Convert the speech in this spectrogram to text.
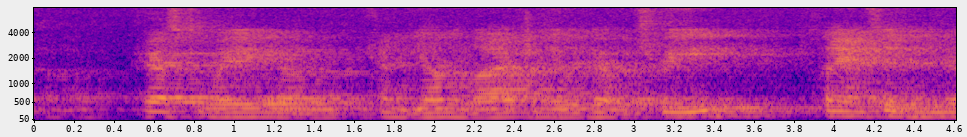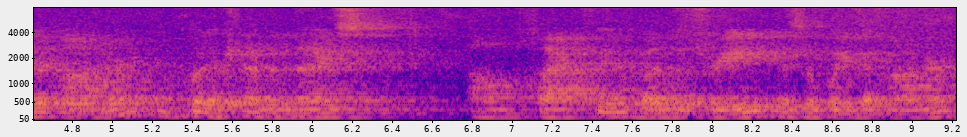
uh, passed away um, kind of young in life, and they would have a tree planted in their honor and put a kind of a nice um, plaque there by the tree as a way to honor.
